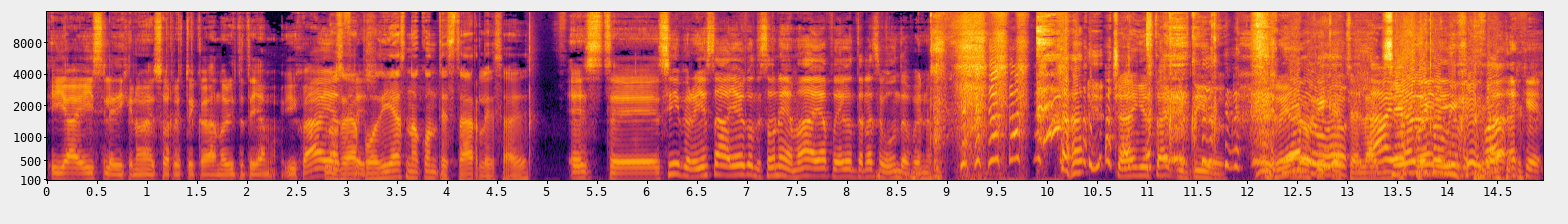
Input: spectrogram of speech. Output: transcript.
Y ya ahí se le dije, no, sorry, estoy cagando, ahorita te llamo. Y dijo, ah, ya O sea, fresh". podías no contestarle, ¿sabes? Este, sí, pero ya estaba, ya había contestado una llamada, ya podía contar la segunda, pues, ¿no? Chalán ya estaba. Chalán. Ah, Si ya hablo fue, con le mi jefa, Es que,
